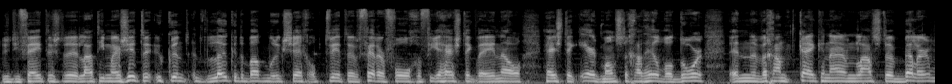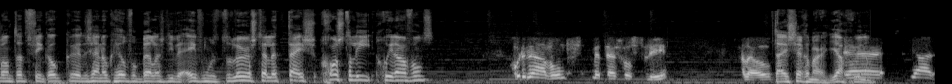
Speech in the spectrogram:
Dus die veters, laat die maar zitten. U kunt het leuke debat, moet ik zeggen, op Twitter verder volgen... via hashtag WNL, hashtag Eerdmans. Er gaat heel wat door. En we gaan kijken naar een laatste beller... want dat vind ik ook, er zijn ook heel veel bellers die we even moeten teleurstellen Thijs Gosteli, goedenavond. Goedenavond, met Thijs Gosteli. Hallo. Thijs, zeg maar. Ja, goedenavond. Uh, ja,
